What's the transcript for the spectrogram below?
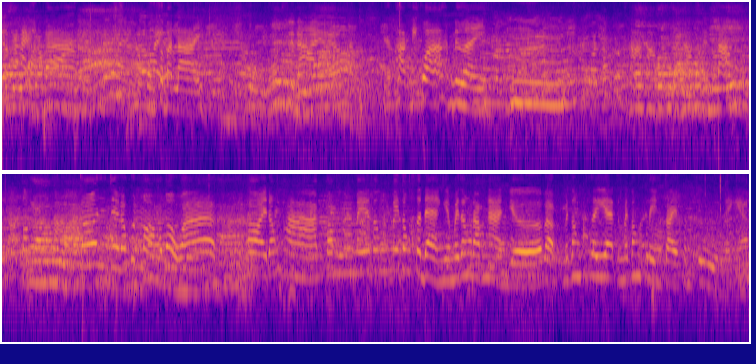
พักผ่อนบ้างผมสะบัดลายเสียดายเลยอะเดี๋ยวพักดีกว่าเหนื่อยอืม นะก็จริงๆแล้วคุณหมอเขาบอกว่าพลอยต้องพักต้องไม่ต้องไม่ต้องแสดงเยอะไม่ต้องรับงานเยอะแบบไม่ต้องเครียดไม่ต้องเกรงใจคนอื่นอะไรเงี้ย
